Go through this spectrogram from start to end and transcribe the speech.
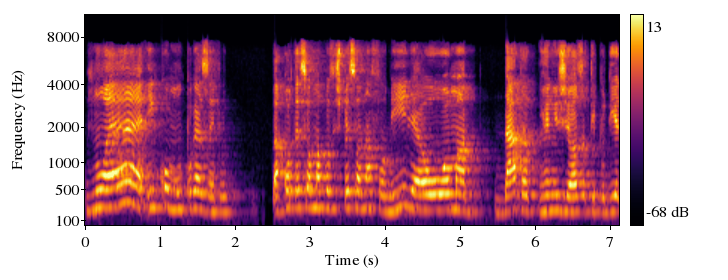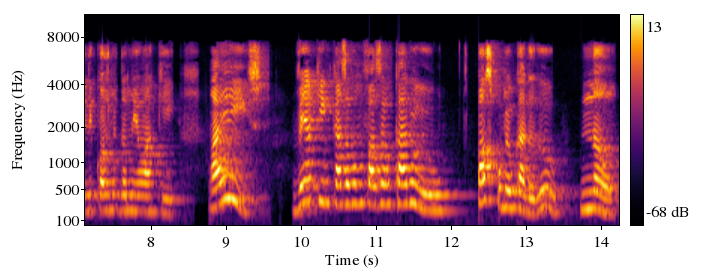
não é incomum, por exemplo, aconteceu uma coisa especial na família ou uma data religiosa, tipo dia de Cosme e Damião aqui. Laís, vem aqui em casa, vamos fazer um caruru. Posso comer o caruru? Não,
